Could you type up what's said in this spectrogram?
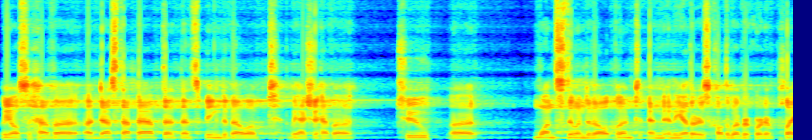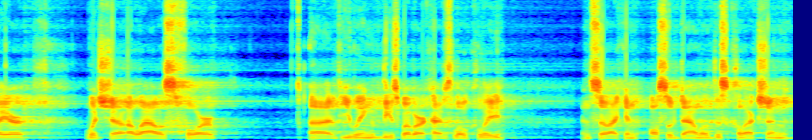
we also have a, a, desktop app that, that's being developed. We actually have a two, uh, one still in development, and, and, the other is called the Web Recorder Player, which uh, allows for uh, viewing these web archives locally and so I can also download this collection.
